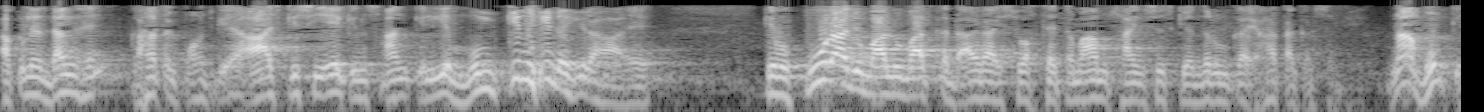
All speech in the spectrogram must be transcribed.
اپنے دنگ ہے کہاں تک پہنچ گیا آج کسی ایک انسان کے لیے ممکن ہی نہیں رہا ہے کہ وہ پورا جو معلومات کا دائرہ اس وقت ہے، تمام سائنسز کے اندر ان کا احاطہ کر سکے۔ ناممکن۔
